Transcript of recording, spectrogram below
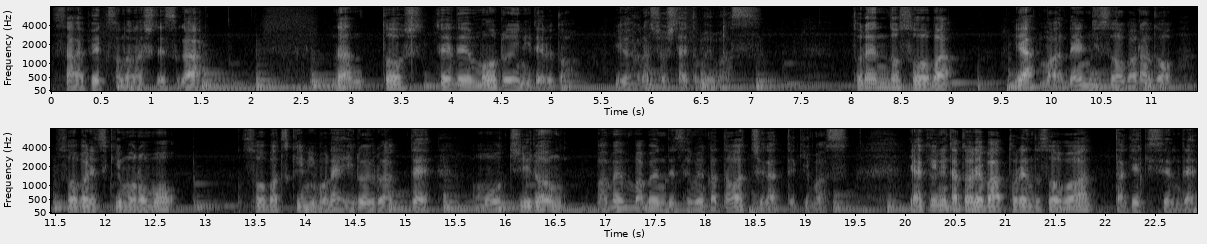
さあ FX の話ですが何としてでも類に出るという話をしたいと思います。トレンド相場やまあレンジ相場など相場につきものも相場付きにもねいろいろあってもちろん場面場面で攻め方は違ってきます。野球に例えればトレンド相場は打撃戦で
